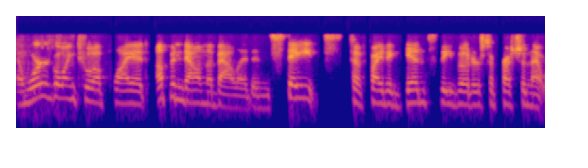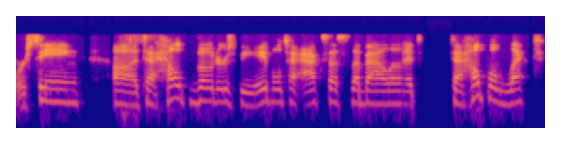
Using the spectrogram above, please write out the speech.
and we're going to apply it up and down the ballot in states to fight against the voter suppression that we're seeing, uh, to help voters be able to access the ballot, to help elect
